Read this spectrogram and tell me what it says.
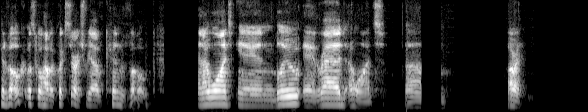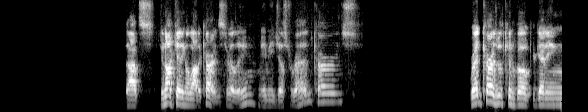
convoke, let's go have a quick search. We have convoke. And I want in blue and red, I want um all right. That's you're not getting a lot of cards, really. Maybe just red cards. Red cards with convoke, you're getting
